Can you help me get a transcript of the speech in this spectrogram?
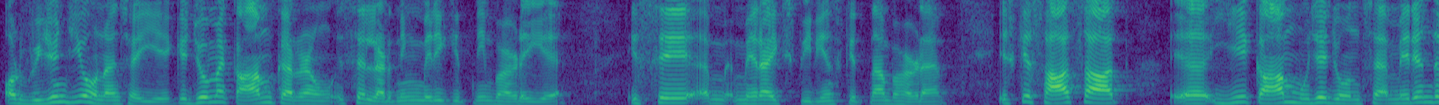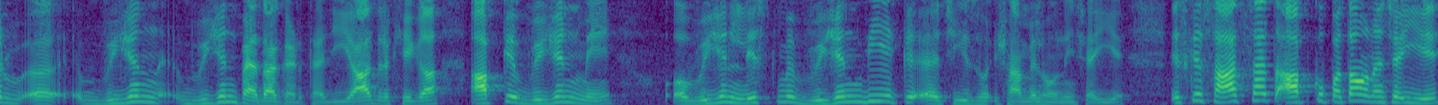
اور ویژن یہ ہونا چاہیے کہ جو میں کام کر رہا ہوں، اس سے لرننگ میری کتنی بڑھ رہی ہے، اس سے uh, میرا ایکسپیرینس کتنا بڑھ رہا ہے۔ اس کے ساتھ ساتھ uh, یہ کام مجھے جون سا ہے، میرے اندر ویژن ویژن پیدا کرتا ہے۔ جی یاد رکھیے گا، آپ کے ویژن میں ویژن لسٹ میں ویژن بھی ایک چیز شامل ہونی چاہیے۔ اس کے ساتھ ساتھ آپ کو پتا ہونا چاہیے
